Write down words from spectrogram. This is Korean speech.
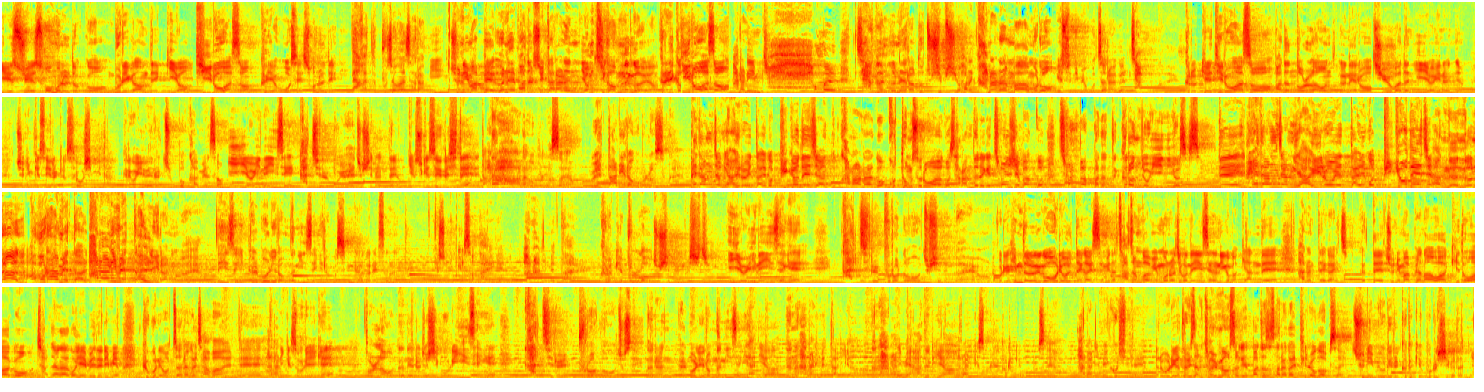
예수의 소문을 듣고 무리 가운데 끼어 뒤로 와서 그의 옷에 손을 대니 나 같은 부정한 사람이 주님 앞에 은혜 받을 수 있다라는 염치가 없는 거예요. 그러니까 뒤로 와서 하나님 정말 작은 은혜라도 주십시오 하는 가난한 마음으로 예수님의 옷자락을 잡은 거예요. 그렇게 뒤로 와서 받은 놀라운 은혜로 치유받은 이 여인은요 주님께서 이렇게 세우십니다. 그리고 이 여인을 축복하면서 이 여인의 인생에 가치를 부여해 주시는데요. 예수께서 이르시되 딸아 라고 불렀어요. 왜 딸이라고 불렀을까요? 해당장 야이로의 딸과 비교되지 않고 가난하고 고통스러워하고 사람들에게 천시받고 천박받았던 그런 여인이었었어요. 근데 해당장 야이로의 딸과 비교되지 않는 너는 아브라함의 딸, 하나님의 딸이라는 거예요. 내 인생이 별 볼 일 없는 인생이라고 생각을 했었는데 예수님께서 나에게 하나님의 딸 그렇게 불러주시는 것이죠. 이 여인의 인생에 가치를 불어넣어 주시는 거예요. 우리가 힘들고 어려울 때가 있습니다. 자존감이 무너지고 내 인생은 이거밖에 안 돼 하는 때가 있죠. 그때 주님 앞에 나와 기도하고 찬양하고 예배드리며 그분의 옷자락을 잡아야 할때 하나님께서 우리에게 놀라운 은혜를 주시고 우리 인생에 가치를 불어넣어 주세요. 너는 별 볼 일 없는 인생이 아니야. 너는 하나님의 딸이야. 너는 하나님의 아들이야. 하나님께서 우리를 그렇게 부르세요. 하나님의 것이래요. 여러분 우리가 더 이상 절망 속에 빠져서 살아갈 필요가 없어요. 주님이 우리를 그렇게 부르시거든요.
